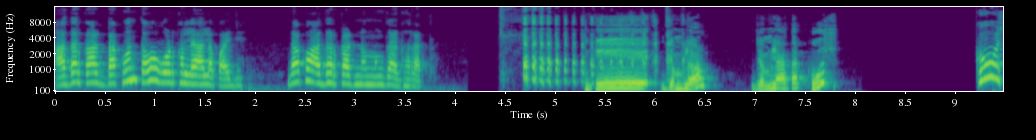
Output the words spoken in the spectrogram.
आधार कार्ड दाखवून तेव्हा ओळखायला आला पाहिजे. दाखव आधार कार्ड ना मग जाय घरात. की जमलं? जमलं आता? खुश? खुश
